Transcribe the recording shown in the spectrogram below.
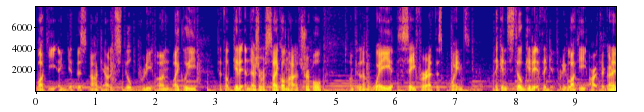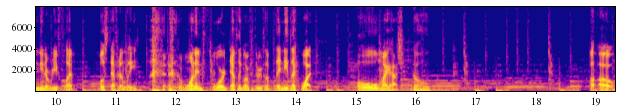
lucky and get this knockout. It's still pretty unlikely that they'll get it, and there's a recycle, not a triple. So I'm feeling way safer at this point. They can still get it if they get pretty lucky. All right, they're going to need a reflip. Most definitely. One in four. Definitely going for the reflip. But they need like what? Oh my gosh. No. Uh-oh.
